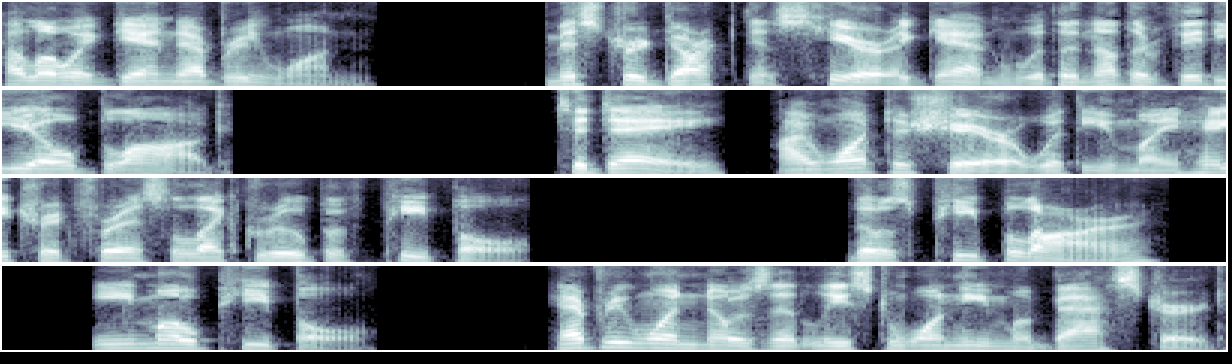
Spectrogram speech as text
Hello again everyone. Mr. Darkness here again with another video blog. Today, I want to share with you my hatred for a select group of people. Those people are emo people. Everyone knows at least one emo bastard.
